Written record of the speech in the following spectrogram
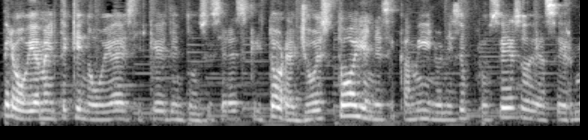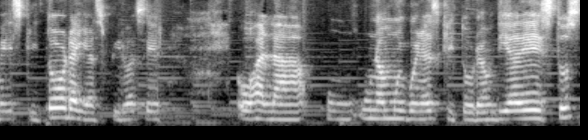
pero obviamente que no voy a decir que desde entonces era escritora. Yo estoy en ese camino, en ese proceso de hacerme escritora y aspiro a ser ojalá una muy buena escritora un día de estos.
